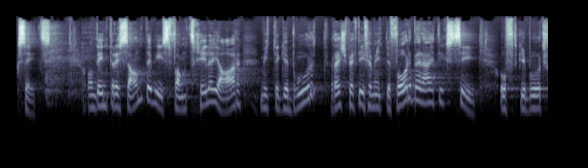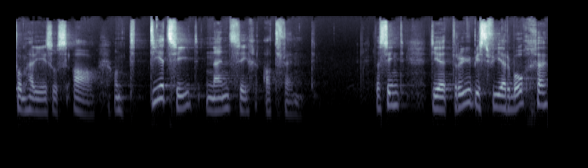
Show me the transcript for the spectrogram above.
gesetzt. Und interessanterweise fängt das Kirchenjahr mit der Geburt, respektive mit der Vorbereitungszeit auf die Geburt vom Herrn Jesus an. Und diese Zeit nennt sich Advent. Das sind die drei bis vier Wochen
